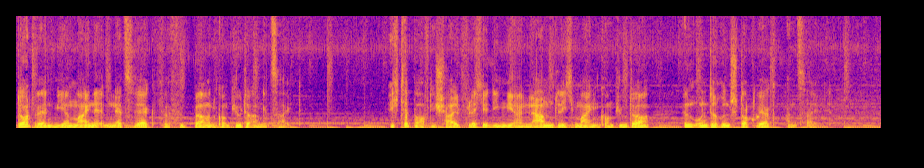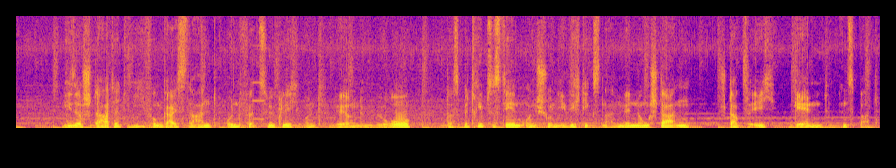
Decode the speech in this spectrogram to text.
Dort werden mir meine im Netzwerk verfügbaren Computer angezeigt. Ich tippe auf die Schaltfläche, die mir namentlich meinen Computer im unteren Stockwerk anzeigt. Dieser startet wie von Geisterhand unverzüglich und während im Büro das Betriebssystem und schon die wichtigsten Anwendungen starten, stapfe ich gähnend ins Bad.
